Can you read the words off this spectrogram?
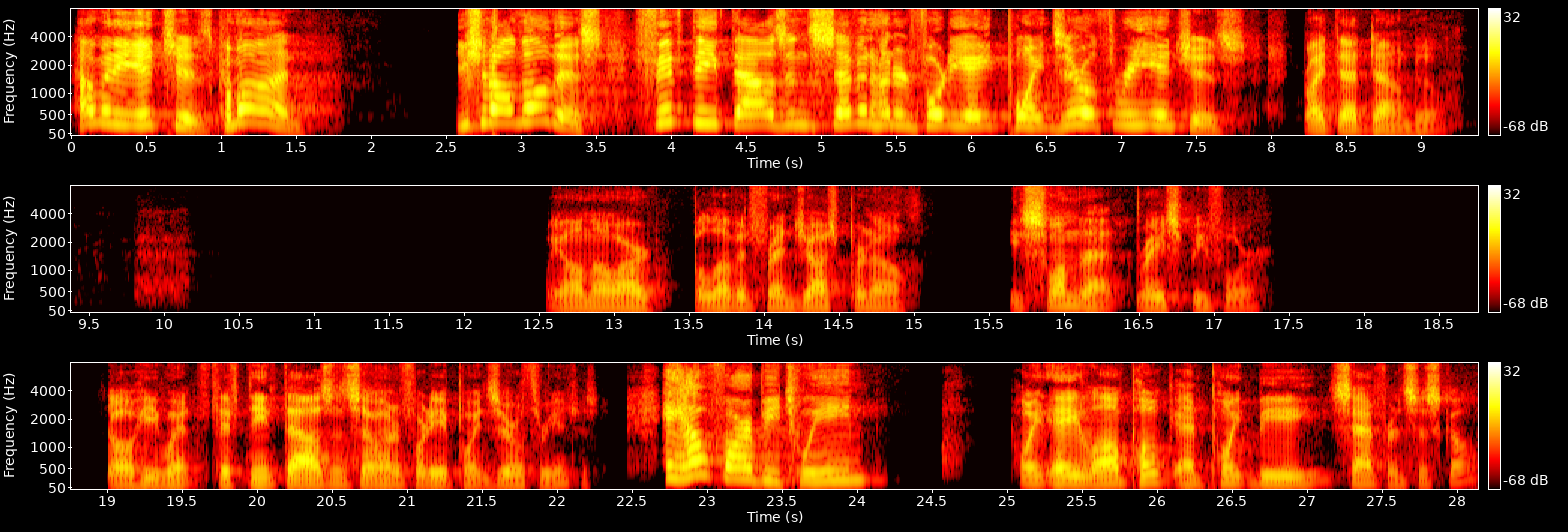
How many inches? Come on. You should all know this 15,748.03 inches. Write that down, Bill. We all know our beloved friend Josh Pernot. He swum that race before. So he went 15,748.03 inches. Hey, how far between point A, Lompoc, and point B, San Francisco?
